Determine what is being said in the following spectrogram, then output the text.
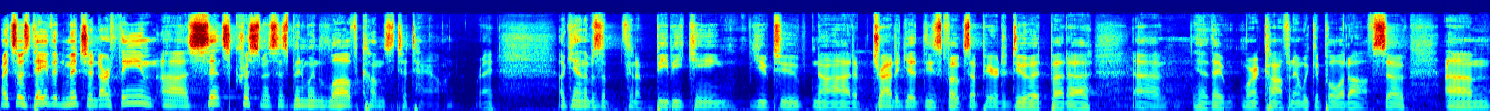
right? So, as David mentioned, our theme uh, since Christmas has been when love comes to town, right? Again, it was a kind of BB King U2 nod. I tried to get these folks up here to do it, but uh, uh, you know, they weren't confident we could pull it off. So, um,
